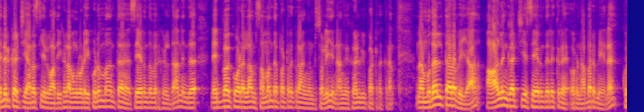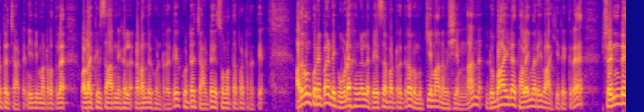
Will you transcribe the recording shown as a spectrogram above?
எதிர்க்கட்சி அரசியல்வாதிகள் அவங்களுடைய குடும்பத்தை சேர்ந்தவர்கள் தான் இந்த நெட்வொர்க்கோட எல்லாம் சொல்லி நாங்கள் கேள்விப்பட்டிருக்கிறோம். நான் முதல் தடவையா ஆளுங்கட்சியை சேர்ந்திருக்கிற ஒரு நபர் மேலே குற்றச்சாட்டு நீதிமன்றத்தில் வழக்கு விசாரணைகள் நடந்து கொண்டிருக்கு குற்றச்சாட்டு சுமத்தப்பட்டிருக்கு. அதுவும் குறிப்பாக இன்றைக்கு ஊடகங்களில் பேசப்பட்டிருக்கிற ஒரு முக்கியமான விஷயம் தான் துபாயில் தலைமறைவாகி இருக்கிற ரெண்டு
